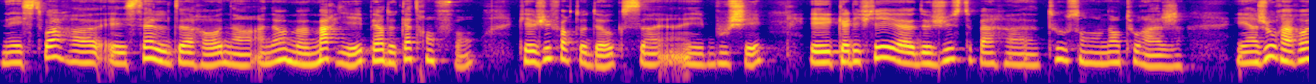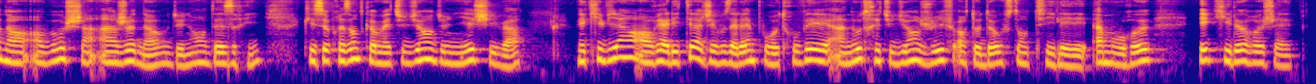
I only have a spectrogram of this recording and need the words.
L'histoire est celle d'Aaron, un homme marié, père de quatre enfants, qui est juif orthodoxe et boucher, et qualifié de juste par tout son entourage. Et un jour, Aaron embauche un jeune homme du nom d'Ezri, qui se présente comme étudiant d'une yeshiva, mais qui vient en réalité à Jérusalem pour retrouver un autre étudiant juif orthodoxe dont il est amoureux et qui le rejette.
